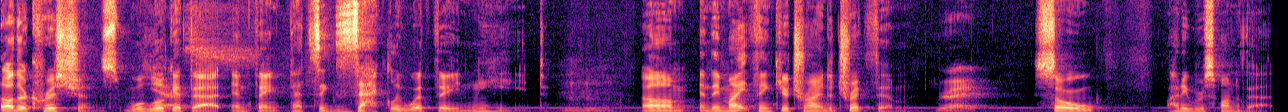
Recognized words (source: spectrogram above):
other Christians will look yes. at that and think that's exactly what they need, mm-hmm. um, and they might think you're trying to trick them. Right. So, how do you respond to that?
